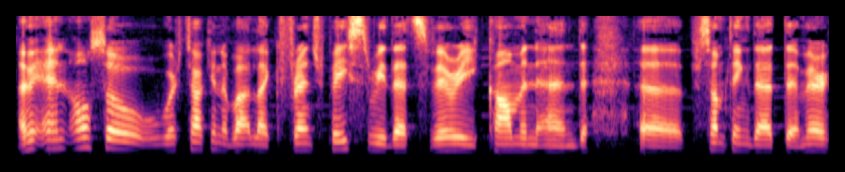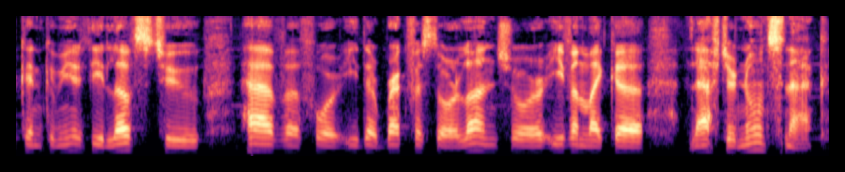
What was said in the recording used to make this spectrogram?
I mean, and also we're talking about like French pastry that's very common and uh, something that the American community loves to have uh, for either breakfast or lunch or even like a, an afternoon snack.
